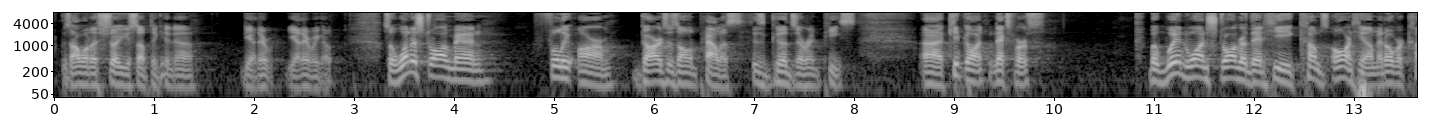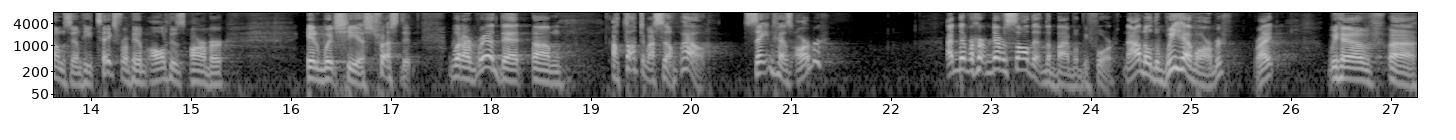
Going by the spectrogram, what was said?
Because I want to show you something in uh, yeah, there, yeah, there we go. So when a strong man, fully armed, guards his own palace, his goods are in peace. Uh, keep going, next verse. But when one stronger than he comes on him and overcomes him, he takes from him all his armor in which he has trusted. When I read that, um, I thought to myself, wow, Satan has armor? I never heard, never saw that in the Bible before. Now I know that we have armor, right? We have uh,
